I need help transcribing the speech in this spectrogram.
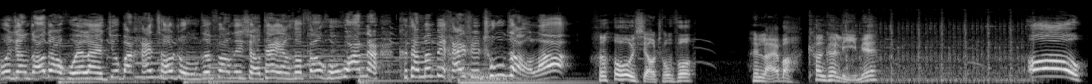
我想早点回来，就把海草种子放在小太阳和番红花那儿，可它们被海水冲走了。哦，小冲锋，来吧，看看里面。哦，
